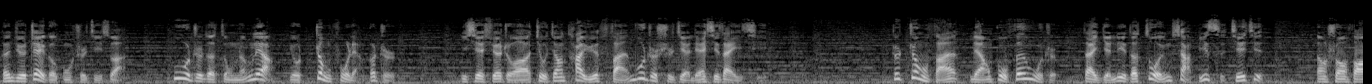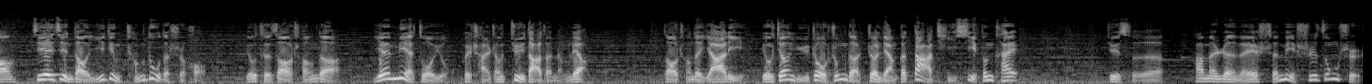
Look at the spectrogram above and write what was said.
根据这个公式计算，物质的总能量有正负两个值。一些学者就将它与反物质世界联系在一起。这正反两部分物质在引力的作用下彼此接近。当双方接近到一定程度的时候，由此造成的湮灭作用会产生巨大的能量，造成的压力又将宇宙中的这两个大体系分开。据此，他们认为神秘失踪是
